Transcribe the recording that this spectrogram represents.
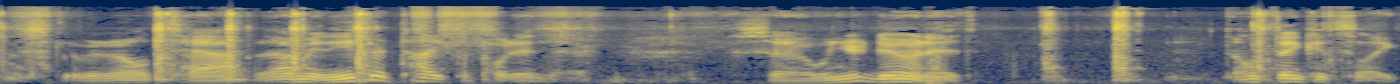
Just give it an old tap. I mean, these are tight to put in there. So when you're doing it, don't think it's like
